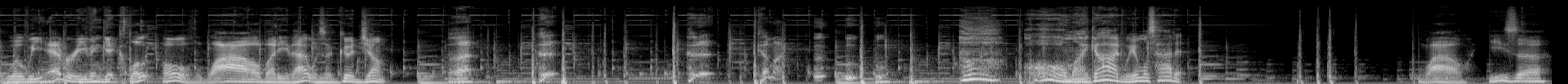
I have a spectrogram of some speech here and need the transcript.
Will we ever even get close? Oh, wow, buddy. That was a good jump. Uh, come oh my god, we almost had it. Wow, he's uh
